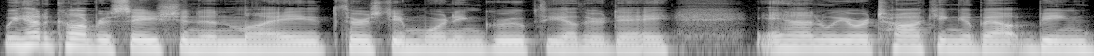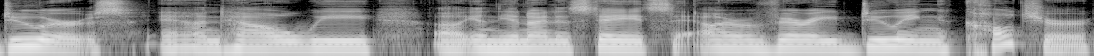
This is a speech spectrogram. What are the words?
We had a conversation in my Thursday morning group the other day, and we were talking about being doers and how we uh, in the United States are a very doing culture.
